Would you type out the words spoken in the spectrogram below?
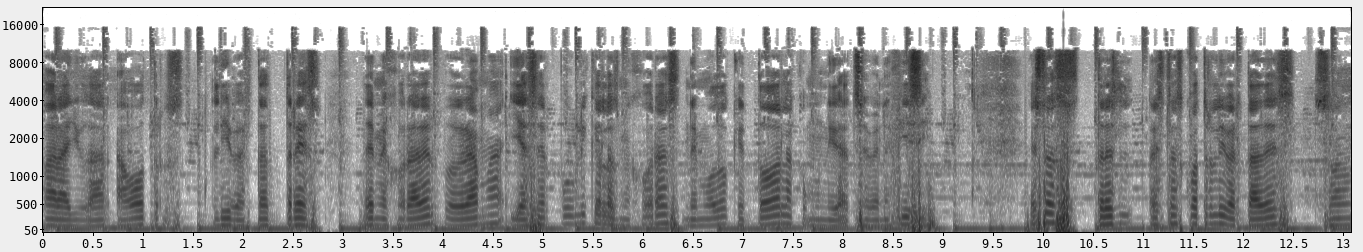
para ayudar a otros. Libertad 3. De mejorar el programa y hacer públicas las mejoras de modo que toda la comunidad se beneficie. Estas, tres, estas cuatro libertades son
